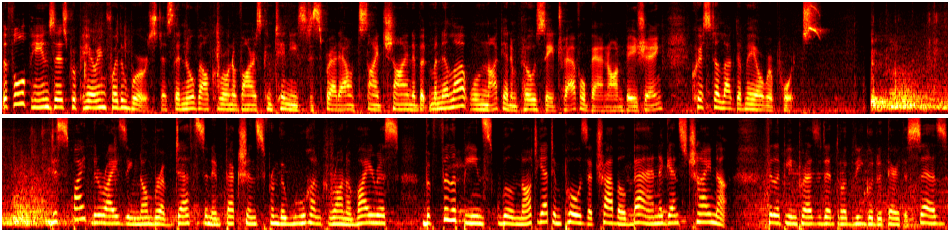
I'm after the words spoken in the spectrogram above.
The Philippines is preparing for the worst as the novel coronavirus continues to spread outside China, but Manila will not yet impose a travel ban on Beijing. Krista Lagdameo reports. Despite the rising number of deaths and infections from the Wuhan coronavirus, the Philippines will not yet impose a travel ban against China. Philippine President Rodrigo Duterte says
